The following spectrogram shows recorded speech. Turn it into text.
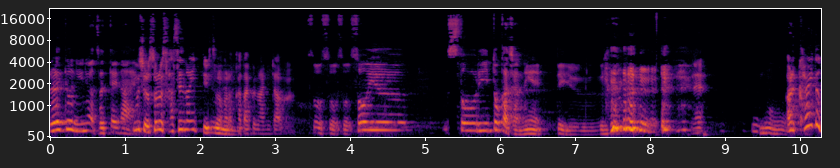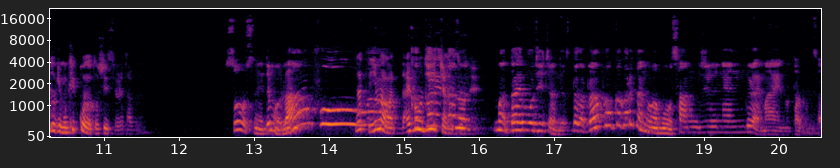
レイクーニーには絶対ない。むしろそれをさせないっていう人だからうん。かたくなに多分。そうそうそう。そういうストーリーとかじゃねえっていう。ね。もう。あれ書いた時も結構な年ですよね多分。そうですね。でもランフォーだって今はだいぶおじいちゃんですよね。まあ、だいぶおじいちゃんです。だから、ランフォー書かれたのはもう30年ぐらい前の多分さ。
